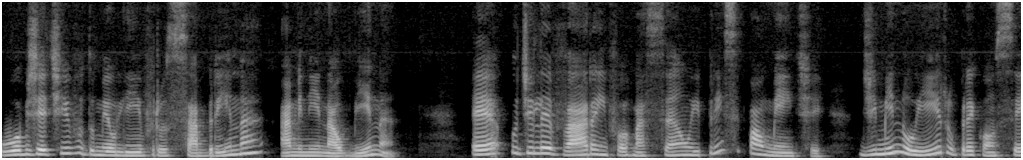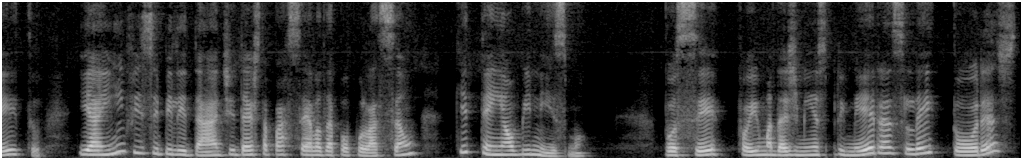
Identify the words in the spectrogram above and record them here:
o objetivo do meu livro Sabrina, a Menina Albina, é o de levar a informação e, principalmente, diminuir o preconceito e a invisibilidade desta parcela da população que tem albinismo. Você foi uma das minhas primeiras leitoras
